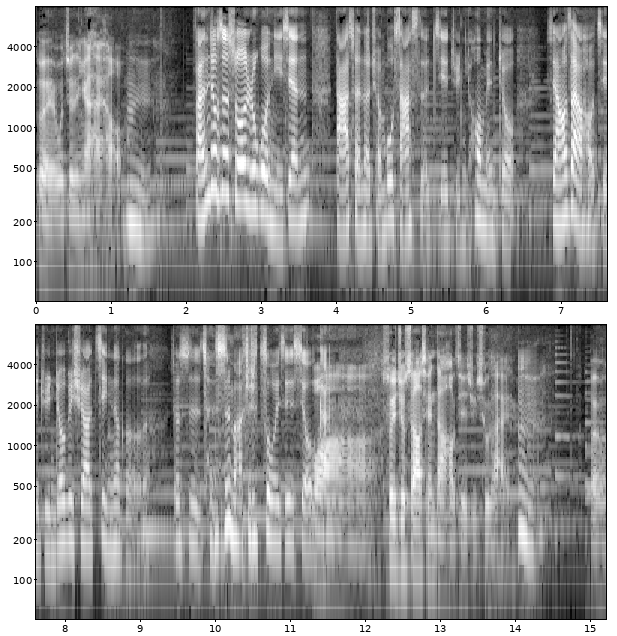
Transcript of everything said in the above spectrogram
对，我觉得应该还好。嗯，反正就是说，如果你先达成了全部杀死的结局，你后面就想要再有好结局，你就必须要进那个就是城市码去做一些修改。哇，所以就是要先打好结局出来。嗯，呃，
